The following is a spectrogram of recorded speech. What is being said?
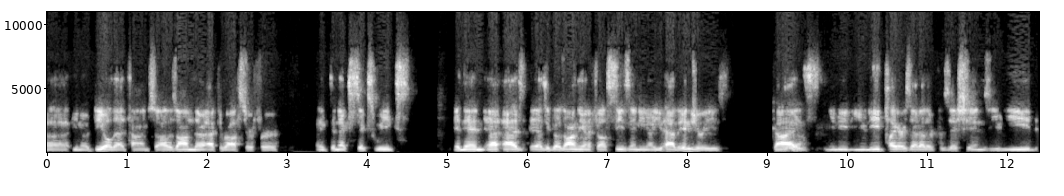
uh, you know, deal that time. So I was on the active roster for I think the next six weeks, and then as as it goes on the NFL season, you know, you have injuries. Guys, yeah. you need you need players at other positions. You need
